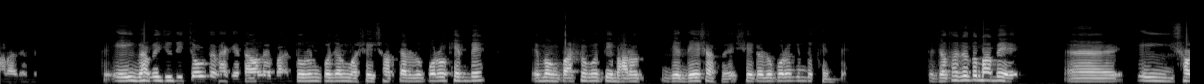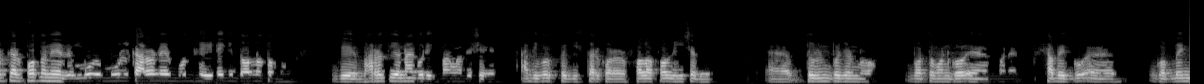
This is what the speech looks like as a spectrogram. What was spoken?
মারা যাবে। তো এইভাবে যদি চলতে থাকে, তাহলে তরুণ প্রজন্ম সেই সরকারের উপরও খেপবে এবং পার্শ্ববর্তী ভারত যে দেশ আছে, সেটার উপরেও কিন্তু খেপবে। তো যথাযথভাবে এই সরকার পতনের মূল কারণের মধ্যে এটা কিন্তু অন্যতম, যে ভারতীয় নাগরিক বাংলাদেশে আধিপত্য বিস্তার করার ফলাফল হিসেবে তরুণ প্রজন্ম বর্তমান মানে সাবেক গভর্নমেন্ট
